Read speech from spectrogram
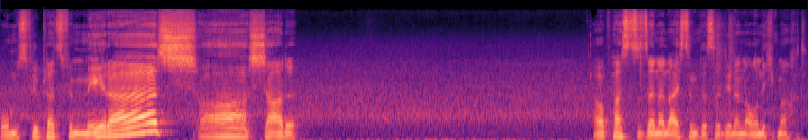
Oben ist viel Platz für Meras. Oh, schade. Aber passt zu seiner Leistung, dass er den dann auch nicht macht.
